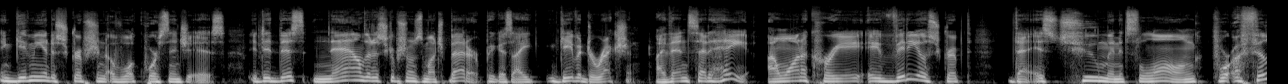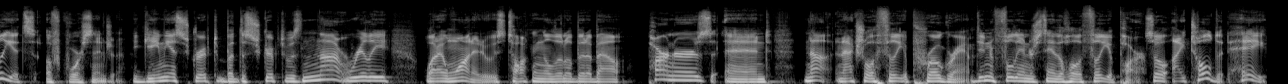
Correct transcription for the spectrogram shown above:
and give me a description of what course ninja is. It did this. Now the description was much better because I gave a direction. I then said, hey, I want to create a video script that is two minutes long for affiliates of Course Ninja. It gave me a script, but the script was not really what I wanted. It was talking a little bit about partners and not an actual affiliate program. Didn't fully understand the whole affiliate part. So I told it, hey,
